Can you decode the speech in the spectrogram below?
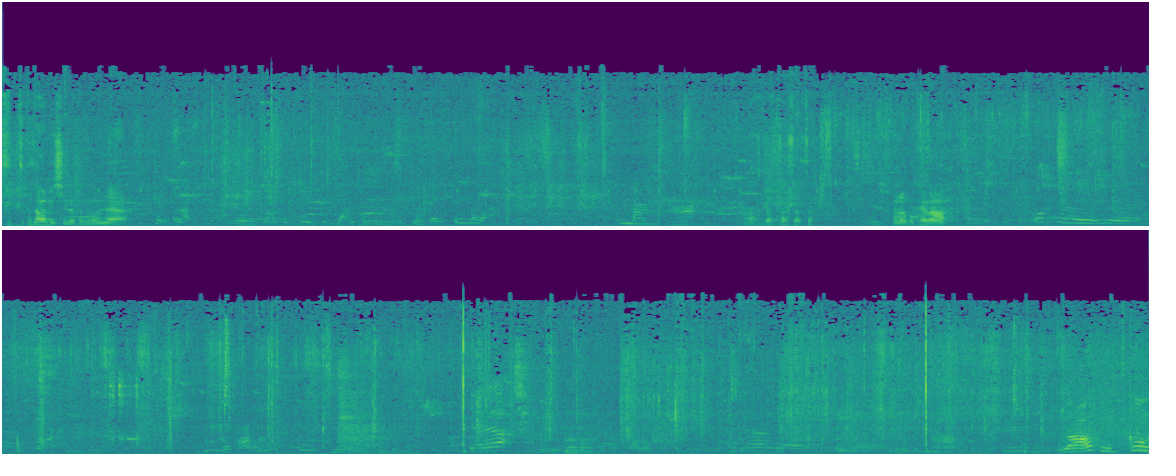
是这个上面写的什么东西？马。好，走走走走，走了不开吗？老虎够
